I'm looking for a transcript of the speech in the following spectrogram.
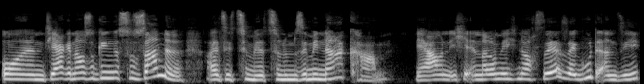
Und ja, genauso ging es Susanne, als sie zu mir zu einem Seminar kam. Ja, und ich erinnere mich noch sehr, sehr gut an sie.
